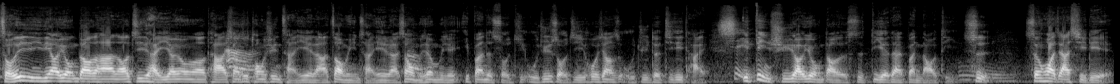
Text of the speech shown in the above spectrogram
手机一定要用到它，然后机台一定要用到它，像是通讯产业啦、照明产业啦，像我们现在目前一般的手机、五 G 手机或像是五 G 的基地台，是。一定需要用到的是第二代半导体，是生化加系列。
